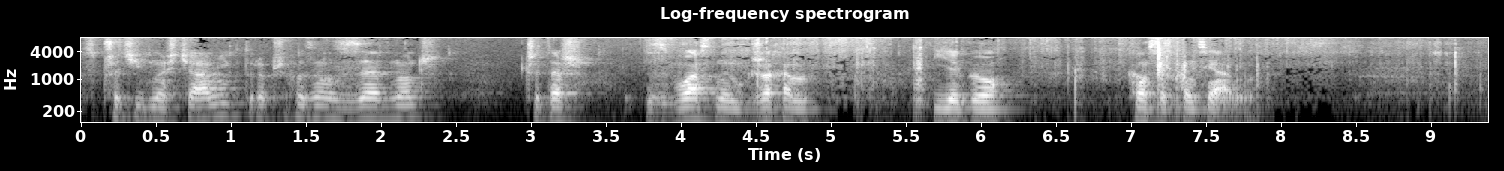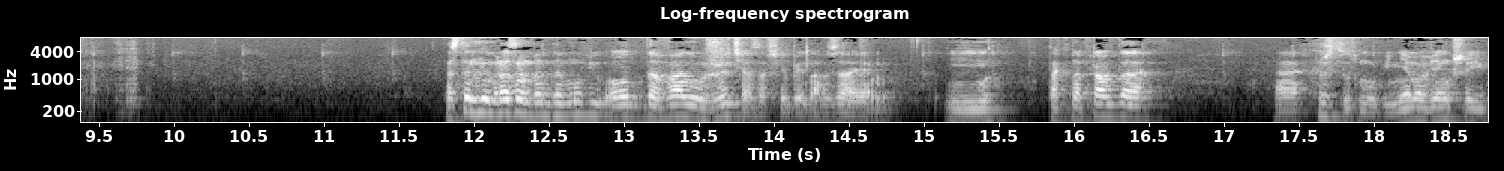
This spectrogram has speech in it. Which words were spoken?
z przeciwnościami, które przychodzą z zewnątrz, czy też z własnym grzechem i jego konsekwencjami. Następnym razem będę mówił o oddawaniu życia za siebie nawzajem. I tak naprawdę e, Chrystus mówi: Nie ma większej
